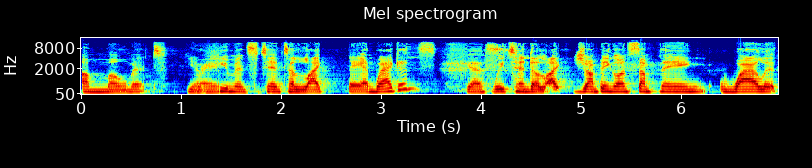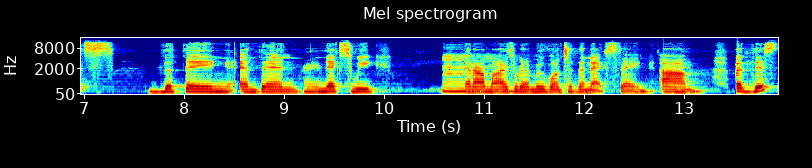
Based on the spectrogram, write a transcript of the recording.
a moment. You know, right. humans tend to like bandwagons. Yes. We tend to like jumping on something while it's the thing. And then right. next week Mm-hmm. in our minds we're going to move on to the next thing. Um, but this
